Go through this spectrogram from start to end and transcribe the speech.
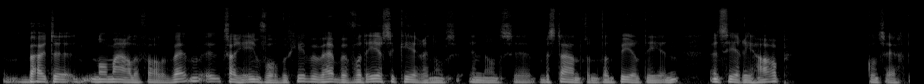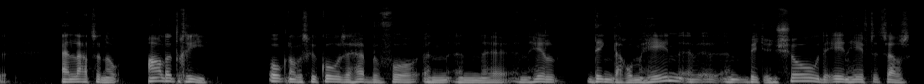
buiten normale vallen. Wij, ik zal je één voorbeeld geven. We hebben voor de eerste keer in ons, in ons eh, bestaan van, van PLT een, een serie harpconcerten. En laat ze nou alle drie ook nog eens gekozen hebben voor een, een, eh, een heel ding daaromheen. Een, een beetje een show. De een heeft het zelfs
